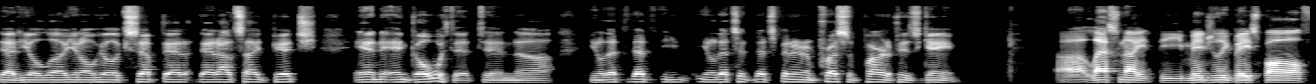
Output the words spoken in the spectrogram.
That he'll uh, you know he'll accept that that outside pitch and and go with it. And uh, you know that that you know that's a, that's been an impressive part of his game. Uh, last night, the Major League Baseball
